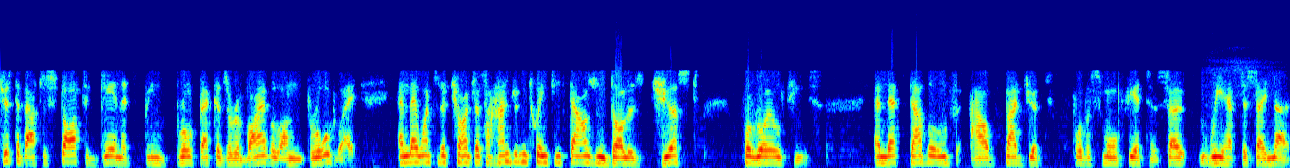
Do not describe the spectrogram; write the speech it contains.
just about to start again. It's been brought back as a revival on Broadway, and they wanted to charge us $120,000 just for royalties and that doubles our budget for the small theatre. So we have to say no.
